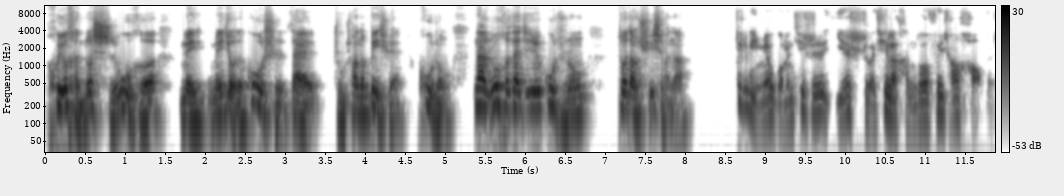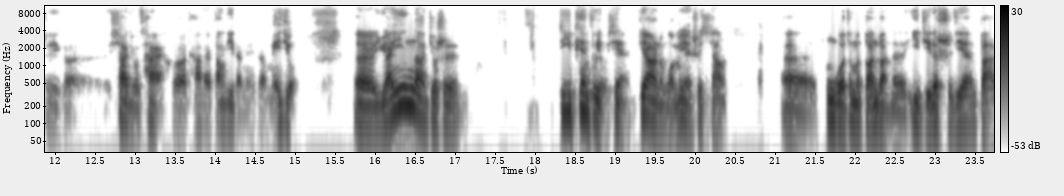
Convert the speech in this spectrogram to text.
会有很多食物和美美酒的故事在主创的备选库中。那如何在这些故事中做到取舍呢？这个里面我们其实也舍弃了很多非常好的这个下酒菜和他的当地的那个美酒。呃，原因呢就是。第一篇幅有限，第二呢，我们也是想，呃，通过这么短短的一集的时间，把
